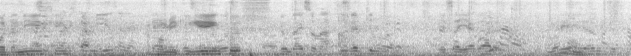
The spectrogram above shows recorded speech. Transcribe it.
Rua da a rua 1500. Hyundai Sonata, zero quilômetro. Esse aí agora. Vamos. 13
